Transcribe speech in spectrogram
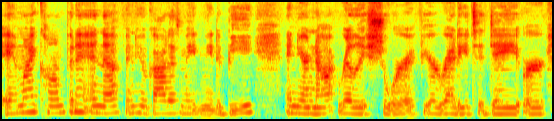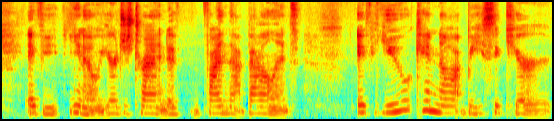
am I confident enough in who God has made me to be and you're not really sure if you're ready to date or if you you know, you're just trying to find that balance if you cannot be secure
